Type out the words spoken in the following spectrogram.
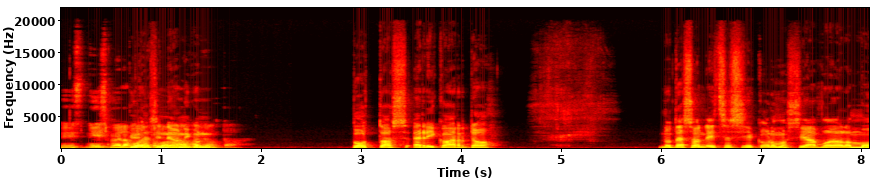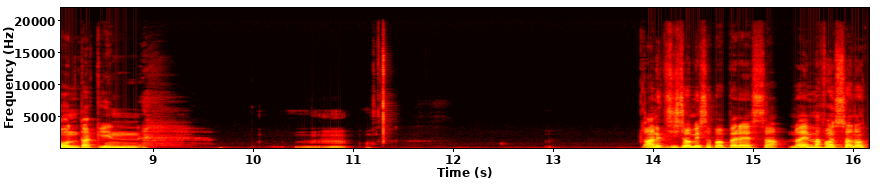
Niis, niissä meillä Kyllä voi sinne on niin Bottas, Ricardo. No tässä on itse asiassa kolmosia voi olla montakin. Mm, ainakin siis omissa papereissa, no en mä voi sanoa,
